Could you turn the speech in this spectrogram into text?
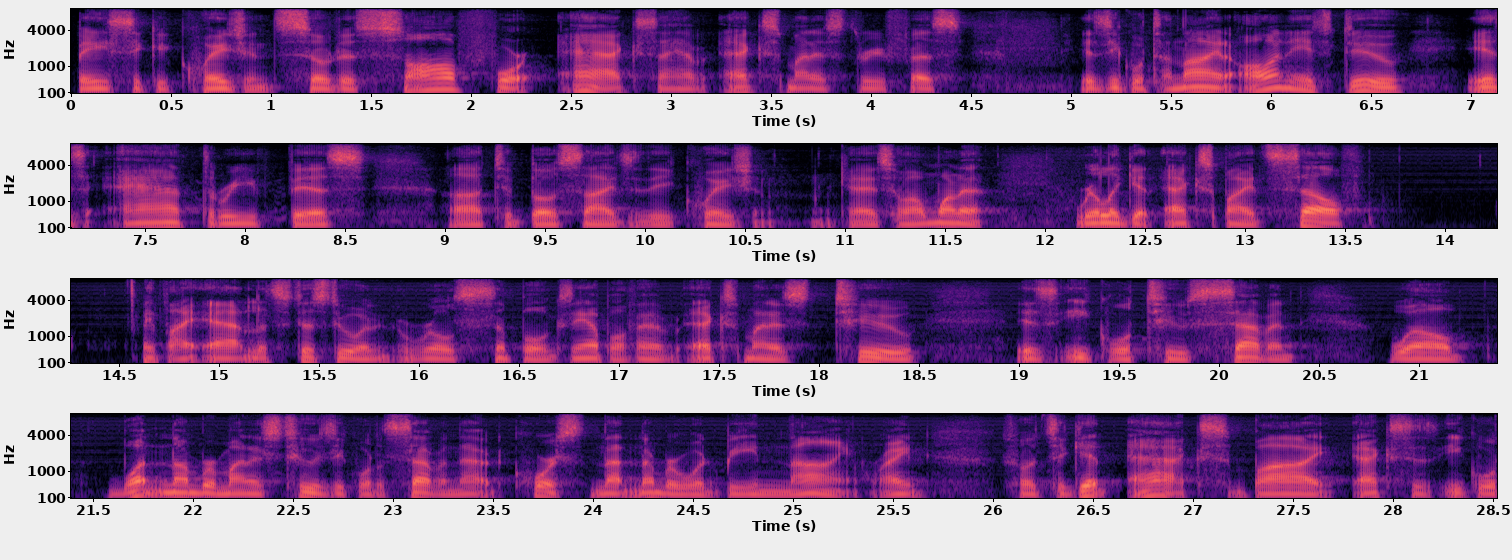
basic equations. So to solve for x, I have x minus 3 fifths is equal to 9. All I need to do is add 3 fifths uh, to both sides of the equation. Okay, so I want to really get x by itself. If I add, let's just do a, a real simple example. If I have x minus 2 is equal to 7, well, what number minus 2 is equal to 7? That, of course, that number would be 9, right? So to get x by x is equal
